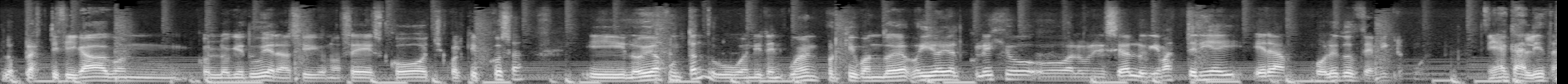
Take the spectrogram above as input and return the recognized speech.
los plastificaba con, con lo que tuviera, así, no sé, scotch, cualquier cosa, y lo iba juntando, weón, y ten- weón, porque cuando iba al colegio o a la universidad, lo que más tenía ahí eran boletos de micro, weón. Tenía caleta.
